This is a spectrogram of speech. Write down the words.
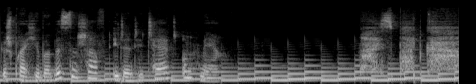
Gespräche über Wissenschaft, Identität und mehr. Mais Podcast.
